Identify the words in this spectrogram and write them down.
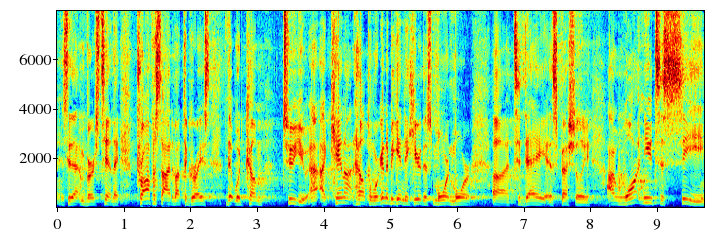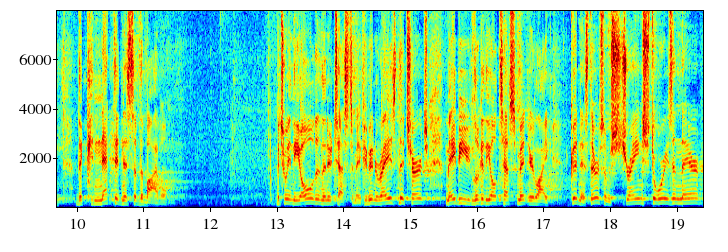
You see that in verse 10. They prophesied about the grace that would come to you. I, cannot help, and we're going to begin to hear this more and more uh, today, especially. I want you to see the connectedness of the Bible between the Old and the New Testament. If you've been raised in the church, maybe you look at the Old Testament and you're like, goodness, there are some strange stories in there,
